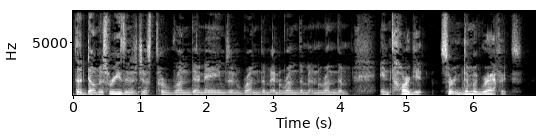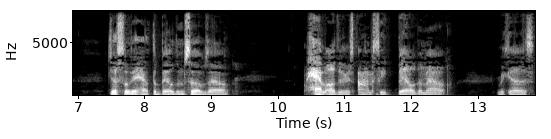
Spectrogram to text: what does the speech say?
the dumbest reasons just to run their names and run them and run them and run them and target certain demographics just so they have to bail themselves out have others honestly bail them out because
